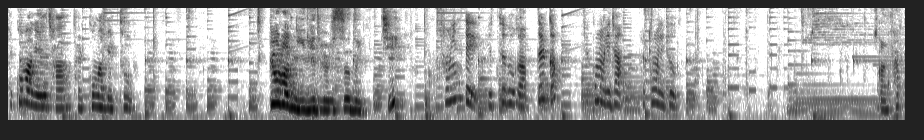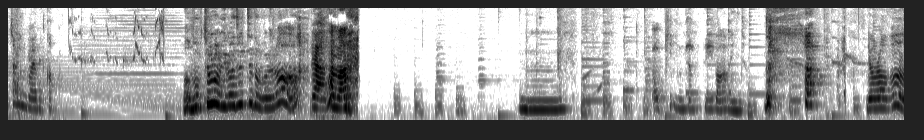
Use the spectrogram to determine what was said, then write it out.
새콤하게 자, 달콤하게 두. 특별한 일이 될 수도 있지? 성인 때 유튜브가 뜰까? 새콤하게 자, 달콤하게 두. 약간 사적인 거 해볼까? 마법처럼 이루어질지도 몰라. 야, 잠깐만. 음. 오케이, 인정. 네 마음 인정. 여러분,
